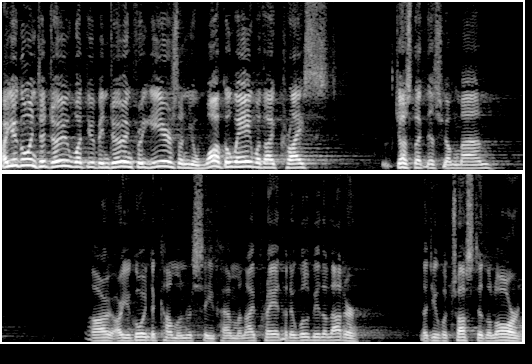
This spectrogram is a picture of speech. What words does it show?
Are you going to do what you've been doing for years and you walk away without Christ, just like this young man? Or are you going to come and receive Him? And I pray that it will be the latter, that you will trust in the Lord.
